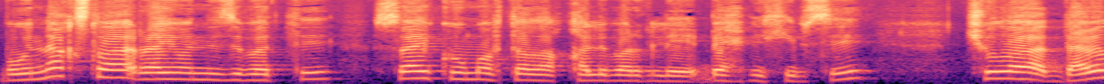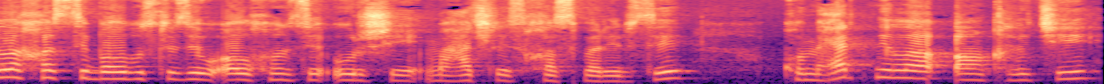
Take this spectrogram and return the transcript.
Буйнақсла район низибати сай кумафтала қалибаргли бехбихибси, чула давила хаси балбус лизив алхунси урши махачлис хасбарибси, қумхартнила анқличи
